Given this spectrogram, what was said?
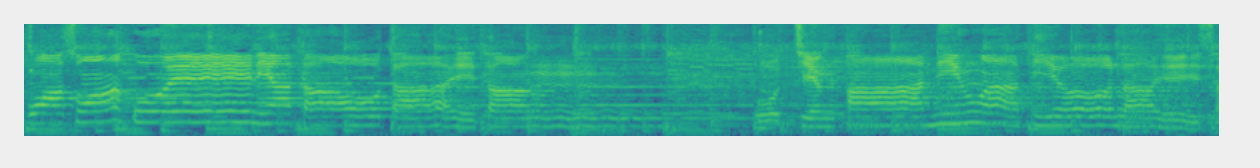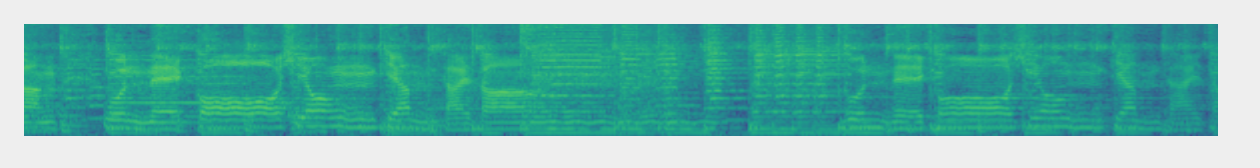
跋山过岭到台东。有情阿娘啊，就来送阮的故乡点台东，阮的故乡点台东。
